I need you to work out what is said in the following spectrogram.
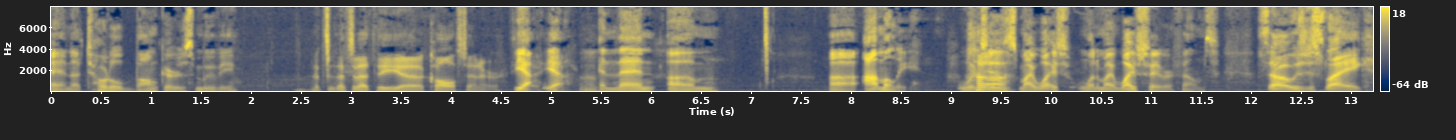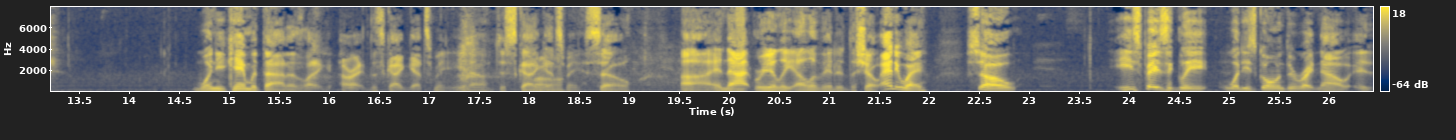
and a total bonkers movie. That's that's about the uh, call center. Yeah, yeah. Uh. And then um, uh, Amelie, which is my wife's one of my wife's favorite films. So it was just like when you came with that, I was like, all right, this guy gets me. You know, this guy uh-huh. gets me. So, uh, and that really elevated the show. Anyway, so he's basically what he's going through right now is,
